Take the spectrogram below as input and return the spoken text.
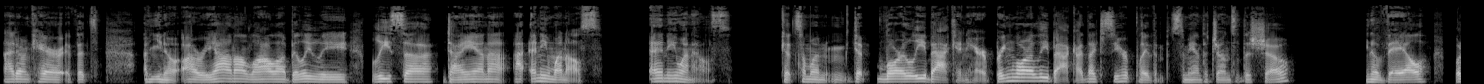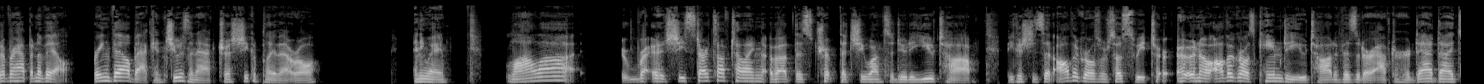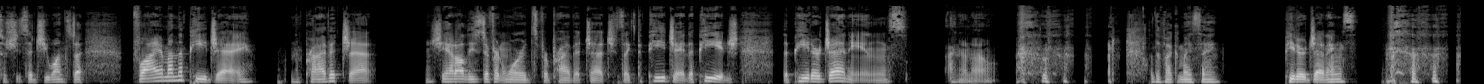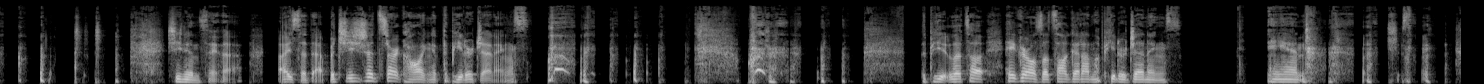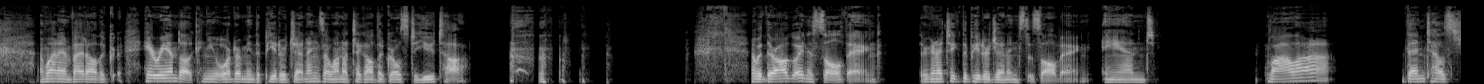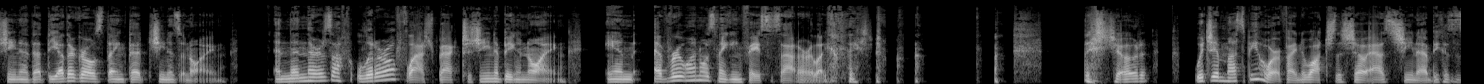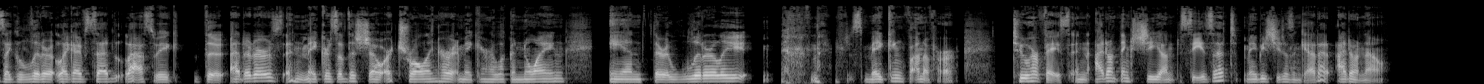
I don't care if it's, um, you know, Ariana, Lala, Billie Lee, Lisa, Diana, uh, anyone else. Anyone else. Get someone, get Laura Leigh back in here. Bring Laura Leigh back. I'd like to see her play the Samantha Jones of the show. You know, Vail. Whatever happened to Vail? Bring Vail back and She was an actress. She could play that role. Anyway, Lala Uh, she starts off telling about this trip that she wants to do to Utah because she said all the girls were so sweet to her. Oh, no, all the girls came to Utah to visit her after her dad died. So she said she wants to fly him on the PJ, on the private jet. And she had all these different words for private jet. She's like the PJ, the Peach, the Peter Jennings. I don't know. what the fuck am I saying? Peter Jennings. she didn't say that. I said that, but she should start calling it the Peter Jennings. the Peter, let's all, hey girls, let's all get on the Peter Jennings. And she's like, I want to invite all the, hey Randall, can you order me the Peter Jennings? I want to take all the girls to Utah. but they're all going to Solvang. They're going to take the Peter Jennings to Solvang. And Lala then tells Scheana that the other girls think that Scheana's annoying. And then there's a literal flashback to Scheana being annoying and everyone was making faces at her. Like they showed, which it must be horrifying to watch the show as Scheana because it's like literally, like I've said last week, the editors and makers of the show are trolling her and making her look annoying, and they're literally just making fun of her to her face. And I don't think she sees it. Maybe she doesn't get it. I don't know,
